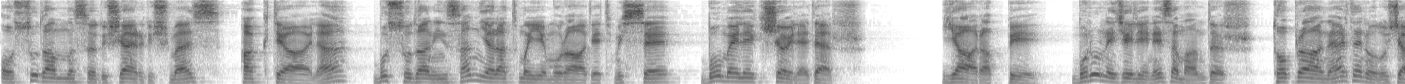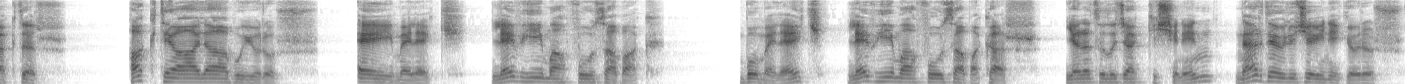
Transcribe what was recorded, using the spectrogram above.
o su damlası düşer düşmez, Hak Teâlâ bu sudan insan yaratmayı murad etmişse, bu melek şöyle der. Ya Rabbi, bunun eceli ne zamandır? Toprağa nereden olacaktır? Hak Teâlâ buyurur. Ey melek! Levh-i mahfuza bak. Bu melek, levh-i mahfuza bakar. Yaratılacak kişinin nerede öleceğini görür.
